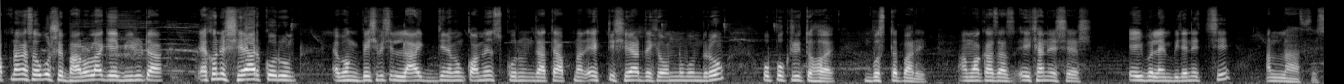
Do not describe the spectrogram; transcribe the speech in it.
আপনার কাছে অবশ্যই ভালো লাগে, এই ভিডিওটা এখনই শেয়ার করুন এবং বেশি বেশি লাইক দিন এবং কমেন্টস করুন যাতে আপনার একটি শেয়ার দেখে অন্য বন্ধুরাও উপকৃত হয়, বুঝতে পারে। আমার কাজ আজ এইখানে শেষ। এই বলে আমি বিদায় নিচ্ছি। আল্লাহ হাফিজ।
